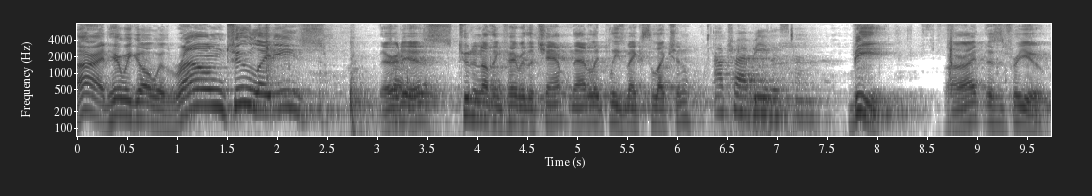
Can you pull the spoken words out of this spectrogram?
All right, here we go with round two, ladies. There it is. Two to nothing favor the champ. Natalie, please make a selection. I'll try B this time. B. All right, this is for you.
